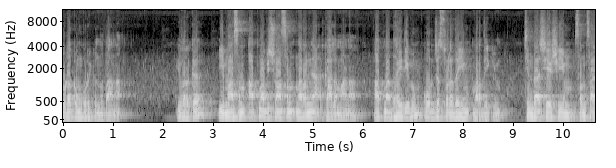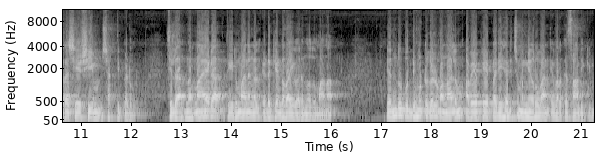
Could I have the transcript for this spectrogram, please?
തുടക്കം കുറിക്കുന്നതാണ്. ഇവർക്ക് ഈ മാസം ആത്മവിശ്വാസം നിറഞ്ഞ കാലമാണ്. ആത്മധൈര്യവും ഊർജസ്വലതയും വർദ്ധിക്കും. ചിന്താശേഷിയും സംസാരശേഷിയും ശക്തിപ്പെടും. ചില നിർണായക തീരുമാനങ്ങൾ എടുക്കേണ്ടതായി വരുന്നതുമാണ്. എന്തു ബുദ്ധിമുട്ടുകൾ വന്നാലും അവയൊക്കെ പരിഹരിച്ചു മുന്നേറുവാൻ ഇവർക്ക് സാധിക്കും.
